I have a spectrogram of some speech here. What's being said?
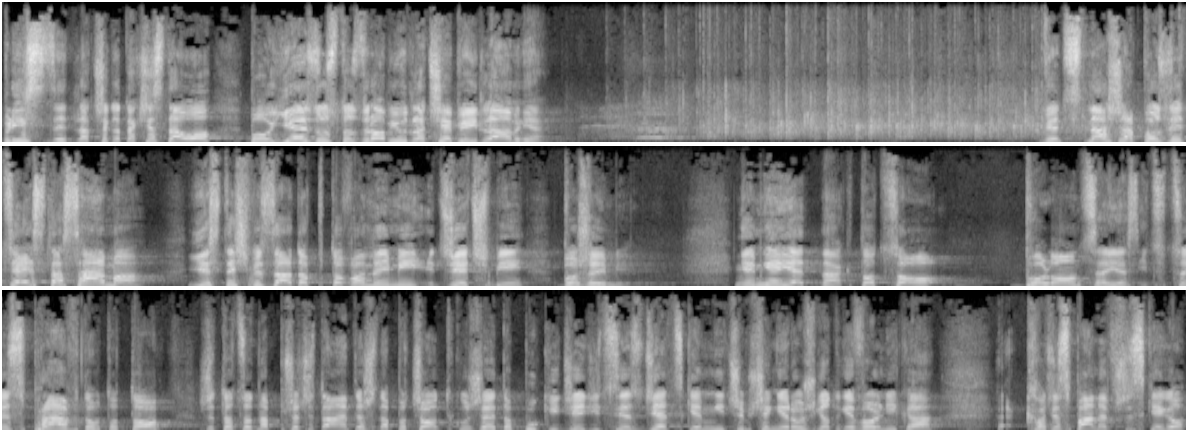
bliscy. Dlaczego tak się stało? Bo Jezus to zrobił dla ciebie i dla mnie. Więc nasza pozycja jest ta sama. Jesteśmy zaadoptowanymi dziećmi Bożymi. Niemniej jednak, to co bolące jest i co, jest prawdą, to to, że to, co na, przeczytałem też na początku, że dopóki dziedzic jest dzieckiem, niczym się nie różni od niewolnika, choć jest Panem wszystkiego,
